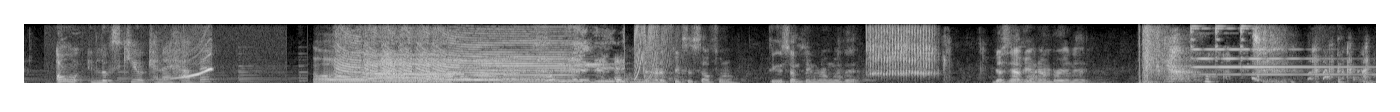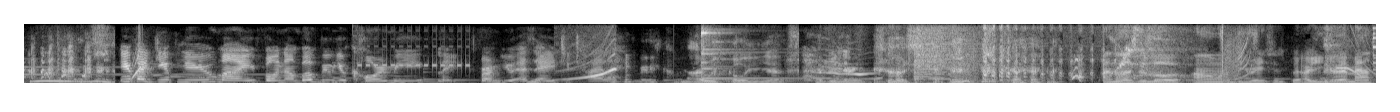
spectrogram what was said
Oh, it looks cute. Can I have it? Oh. you know how to fix a cell phone? I think there's something wrong with it. It doesn't have your number in it. If I give you my phone number, will you call me like from USA to Thailand? Will you call- I would call you, yes. Every night. I know it's a little, I don't want to be racist, but are you good at math?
